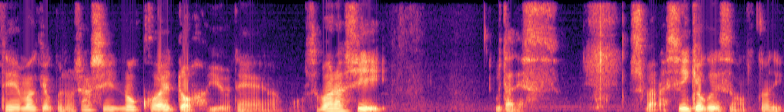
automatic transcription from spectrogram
テーマ曲の写真の声というね、素晴らしい歌です。素晴らしい曲です、本当に。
